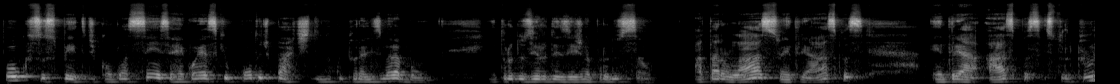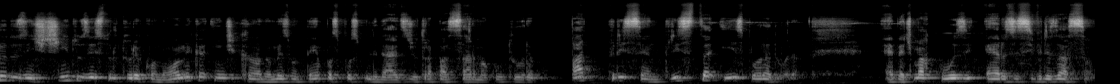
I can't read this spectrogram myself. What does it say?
pouco suspeito de complacência, reconhece que o ponto de partida do culturalismo era bom, introduzir o desejo na produção, atar o laço, entre aspas, entre a aspas, estrutura dos instintos e estrutura econômica, indicando ao mesmo tempo as possibilidades de ultrapassar uma cultura patricentrista e exploradora. Herbert Marcuse, Eros e Civilização.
